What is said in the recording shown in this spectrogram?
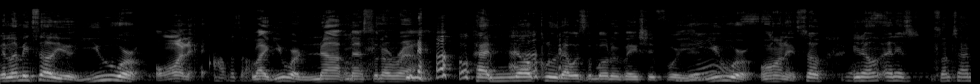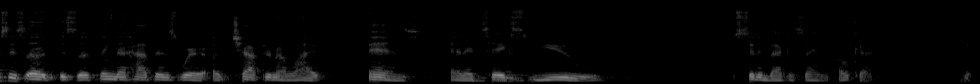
and let me tell you, you were on it. I was on. Like you were not messing around. no. Had no clue that was the motivation for you. You were on it. So you know, and it's sometimes it's a it's a thing that happens where a chapter in our life ends, and it Mm-hmm. takes you sitting back and saying, "Okay, Yeah,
